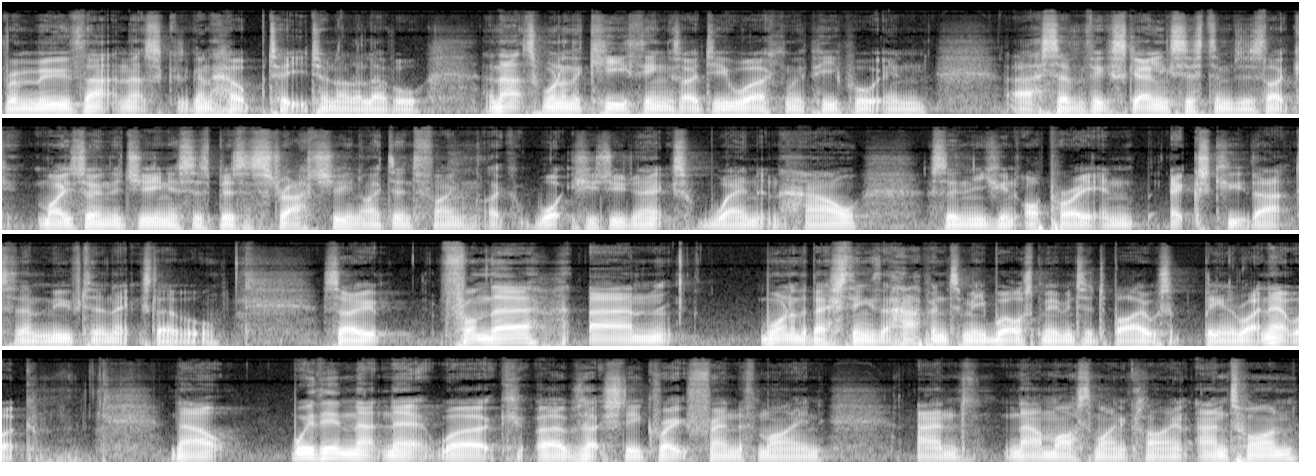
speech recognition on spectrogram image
remove that, and that's going to help take you to another level. And that's one of the key things I do working with people in uh, seven figure scaling systems is like my zone, the genius is business strategy and identifying like what you should do next, when, and how. So then you can operate and execute that to then move to the next level. So from there, um, one of the best things that happened to me whilst moving to Dubai was being in the right network. Now, within that network uh, was actually a great friend of mine and now mastermind client, Antoine.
